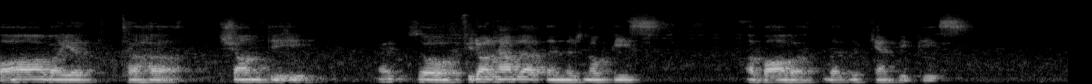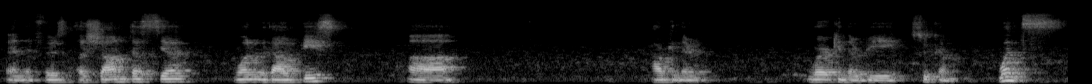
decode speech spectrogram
abhavayataha shanti. Right? So if you don't have that, then there's no peace. Abhava, that there can't be peace. And if there's a ashantasya, one without peace, uh, how can there, where can there be sukham? Whence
